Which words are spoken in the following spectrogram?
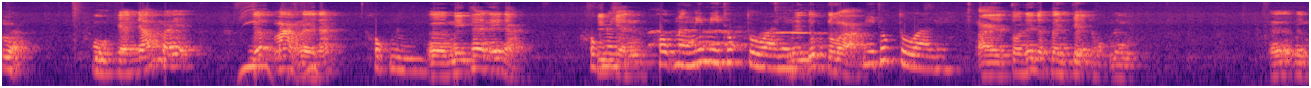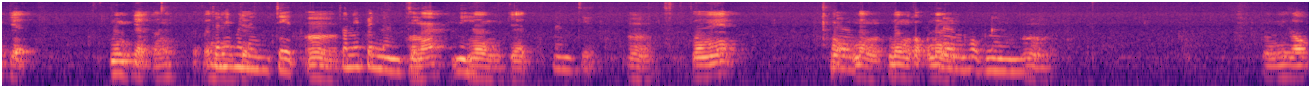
เนี่ยปลูกเขียนย้ำไว้ เยอะมากเลยนะหกหนึ่งเออมีแค่นี้น่ะหกหนึ่งที่เขียน หกหนึ่งนี่มีทุกตัวเลย มีทุกตัว มีทุกตัวเลย ไอ้ตัวนี้จะเป็นเจ็ดหกหนึ่งเออเป็นเจ็ดหนึ่งเจ็ดตัวนี้จะตัวนี้เป็นหนึ่งเจ็ดอืมตัวนี้เป็นหนึ่งเห็เจ็นดไหมนี่หนึ่งเจ็ดหนึ่งเจ็ด อืมตัวนี้หกหนึ่งหนึ่งหกหนึ่งหนึ่งหกหนึ่งอืมตัวนี้ลบ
